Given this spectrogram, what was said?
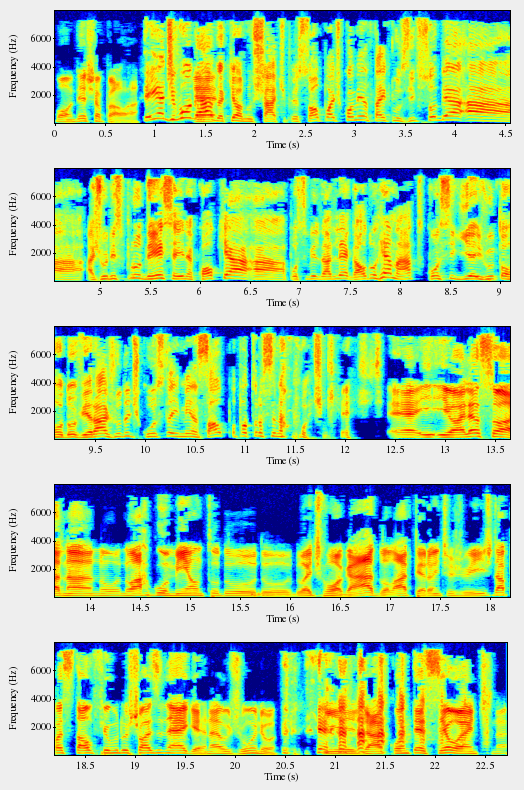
Bom, deixa pra lá. Tem advogado é... aqui, ó, no chat. O pessoal pode comentar, inclusive, sobre a, a, a jurisprudência aí, né? Qual que é a, a, possibilidade legal do Renato conseguir aí junto ao Rodoviário a ajuda de custo aí mensal para patrocinar o podcast. É, e, e olha só, na, no, no, argumento do, do, do, advogado lá perante o juiz, dá para citar o filme do Schwarzenegger, né? O Júnior, que já aconteceu antes, né?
